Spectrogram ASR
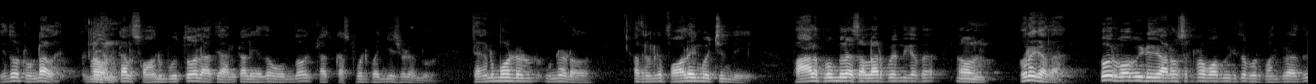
ఏదో ఒకటి ఉండాలి. అంటే వెనకాల సానుభూతో లేకపోతే వెనకాల ఏదో ఉందో ఇట్లా కష్టపడి పనిచేసాడు అన్ను జగన్మోహన్ ఉన్నాడు అతను వెనక ఫాలోయింగ్ వచ్చింది. పాల పొంగులా చల్లారిపోయింది కదా. అవును. అవునా కదా? ఓరు బాబు వీడు అనవసరం బాబు వీడితో మరి పనికిరాదు.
